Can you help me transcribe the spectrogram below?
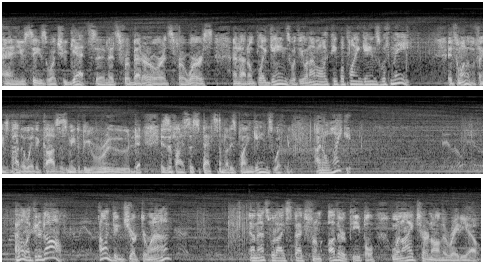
And you see's what you get, and it's for better or it's for worse. And I don't play games with you, and I don't like people playing games with me. It's one of the things, by the way, that causes me to be rude, is if I suspect somebody's playing games with me. I don't like it. I don't like it at all. I don't like being jerked around. And that's what I expect from other people when I turn on the radio,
